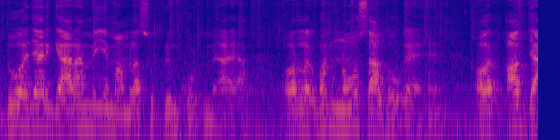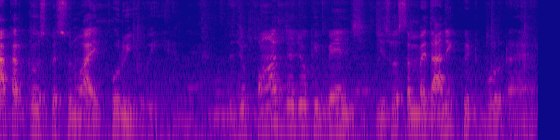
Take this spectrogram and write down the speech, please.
2011 में ये मामला सुप्रीम कोर्ट में आया और लगभग नौ साल हो गए हैं और अब जाकर के उस पर सुनवाई पूरी हुई है। तो जो पाँच जजों की बेंच, जिसको संवैधानिक पीठ बोल रहे हैं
